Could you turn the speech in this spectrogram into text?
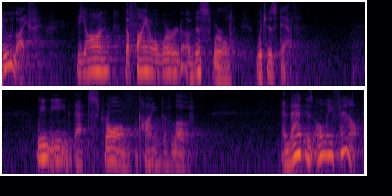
new life beyond the final word of this world, which is death. We need that strong kind of love. And that is only found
